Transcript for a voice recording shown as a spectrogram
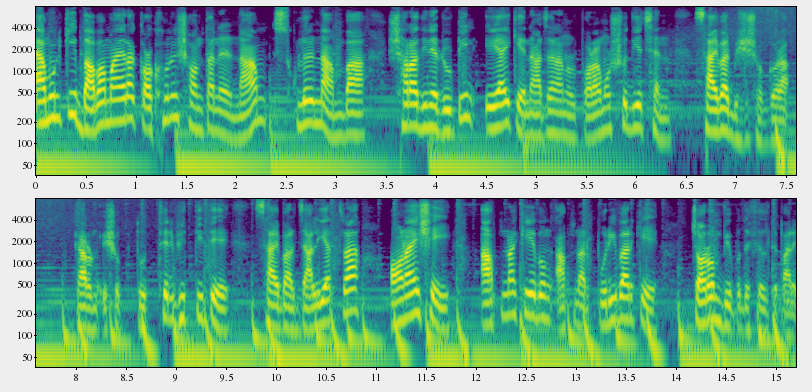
এমনকি বাবা মায়েরা কখনোই সন্তানের নাম, স্কুলের নাম বা সারাদিনের রুটিন এআইকে না জানানোর পরামর্শ দিয়েছেন সাইবার বিশেষজ্ঞরা। কারণ এসব তথ্যের ভিত্তিতে সাইবার জালিয়াতরা অনায়াসেই আপনাকে এবং আপনার পরিবারকে চরম বিপদে ফেলতে পারে।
